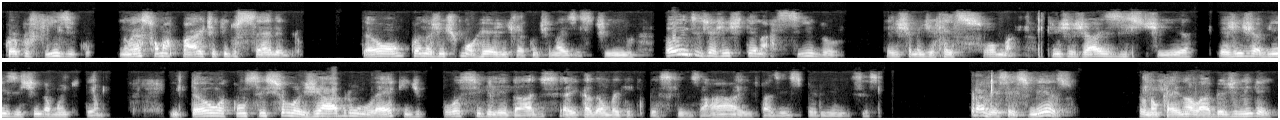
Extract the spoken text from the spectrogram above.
corpo físico, não é só uma parte aqui do cérebro. Então, quando a gente morrer, a gente vai continuar existindo. Antes de a gente ter nascido, que a gente chama de ressoma, a gente já existia e a gente já vinha existindo há muito tempo. Então, a conscienciologia abre um leque de possibilidades, aí cada um vai ter que pesquisar e fazer experiências para ver se é isso mesmo, para não cair na lábia de ninguém.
